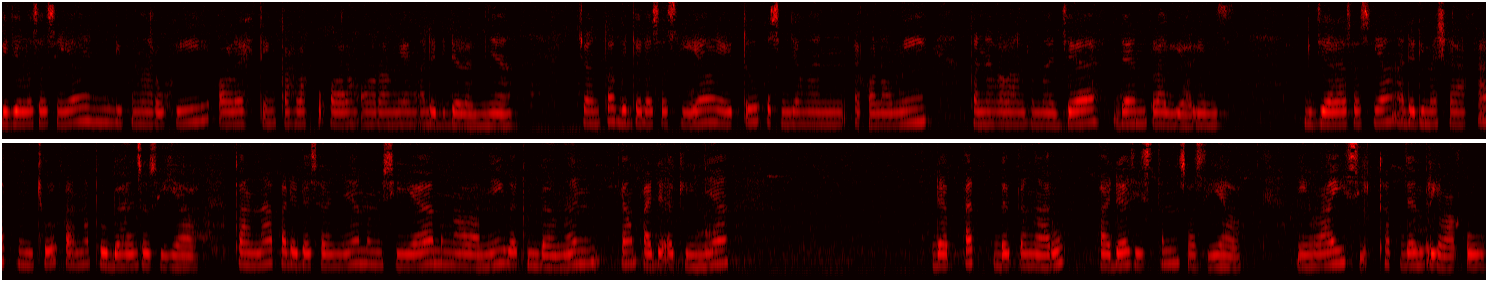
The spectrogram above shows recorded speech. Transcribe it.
Gejala sosial yang dipengaruhi oleh tingkah laku orang-orang yang ada di dalamnya. Contoh gejala sosial yaitu kesenjangan ekonomi, kenakalan remaja, dan plagiarisme. Gejala sosial yang ada di masyarakat muncul karena perubahan sosial, karena pada dasarnya manusia mengalami perkembangan yang pada akhirnya dapat berpengaruh pada sistem sosial, nilai, sikap, dan perilaku.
